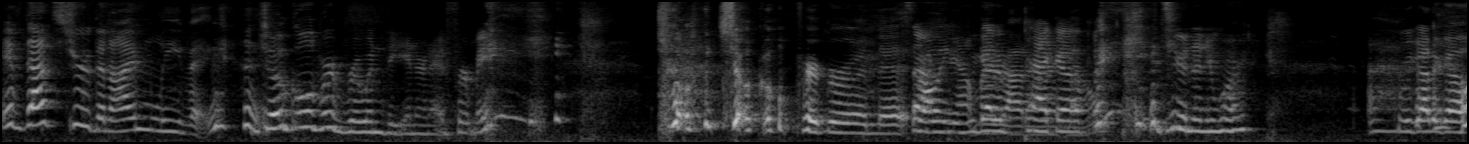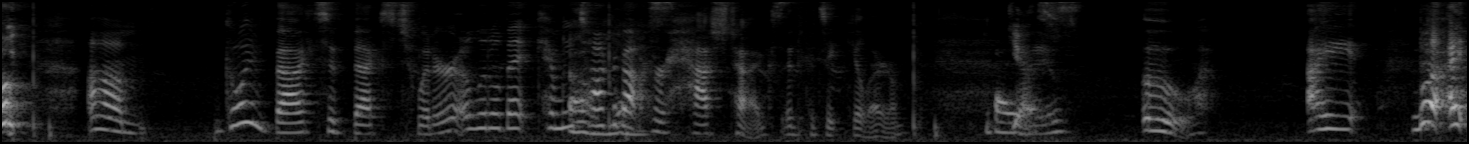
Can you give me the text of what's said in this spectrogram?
if that's true, then I'm leaving. Joe Goldberg ruined the internet for me. Joe Goldberg ruined it. Sorry, out we my gotta pack right up. now. Can't do it anymore. We gotta go. Um, going back to Beck's Twitter a little bit, can we Oh, talk about her hashtags in particular? Always. Yes. Ooh, I Well, I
